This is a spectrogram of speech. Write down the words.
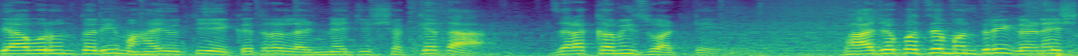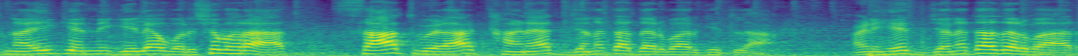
त्यावरून तरी महायुती एकत्र लढण्याची शक्यता जरा कमीच वाटते. भाजपचे मंत्री गणेश नाईक यांनी गेल्या वर्षभरात सात वेळा ठाण्यात जनता दरबार घेतला. आणि हे जनता दरबार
